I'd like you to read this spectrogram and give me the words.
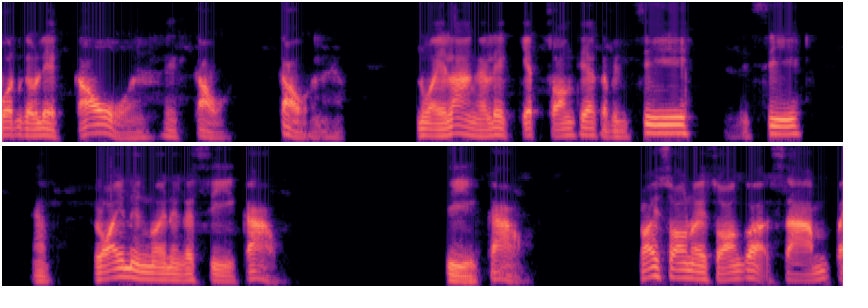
บนกับเลขเก้าเลขเก้าเก้านะครับ หน่วยล่างกับเลขเจ็ดสองเทียกับเป็นสี่สี่นะครับร้อยหนึ่งหน่วยหนึ่งกับสี่เก้าสี่เก้าร้อยสองหน่วยสองก็สามแป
